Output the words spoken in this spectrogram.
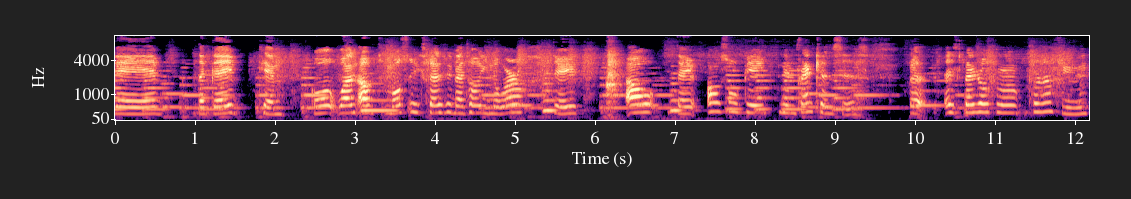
gave, they gave him gold, one of the most expensive metal in the world. They, all, they also gave him frankincense, a special perfume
